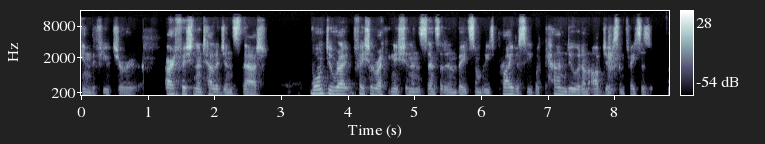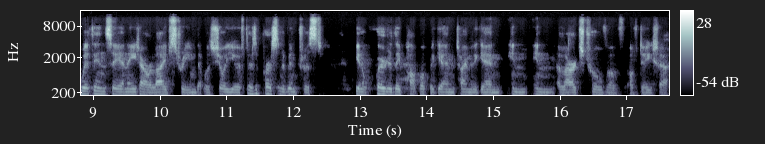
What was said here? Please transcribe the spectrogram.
in the future. Artificial intelligence that won't do right facial recognition in the sense that it invades somebody's privacy, but can do it on objects and faces within, say, an eight-hour live stream that will show you if there's a person of interest, you know, where do they pop up again, time and again in in a large trove of of data.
